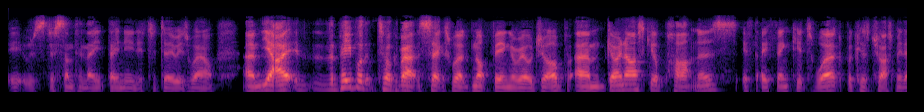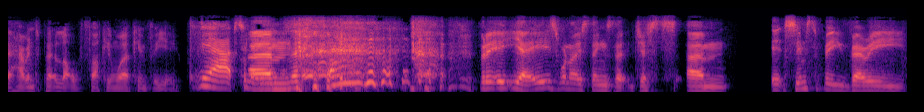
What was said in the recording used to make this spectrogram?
it was just something they, they needed to do as well. Um, yeah, I, the people that talk about sex work not being a real job, um, go and ask your partners if they think it's work because trust me, they're having to put a lot of fucking work in for you. Yeah, absolutely. Um, but it, yeah, it is one of those things that just um, it seems to be very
